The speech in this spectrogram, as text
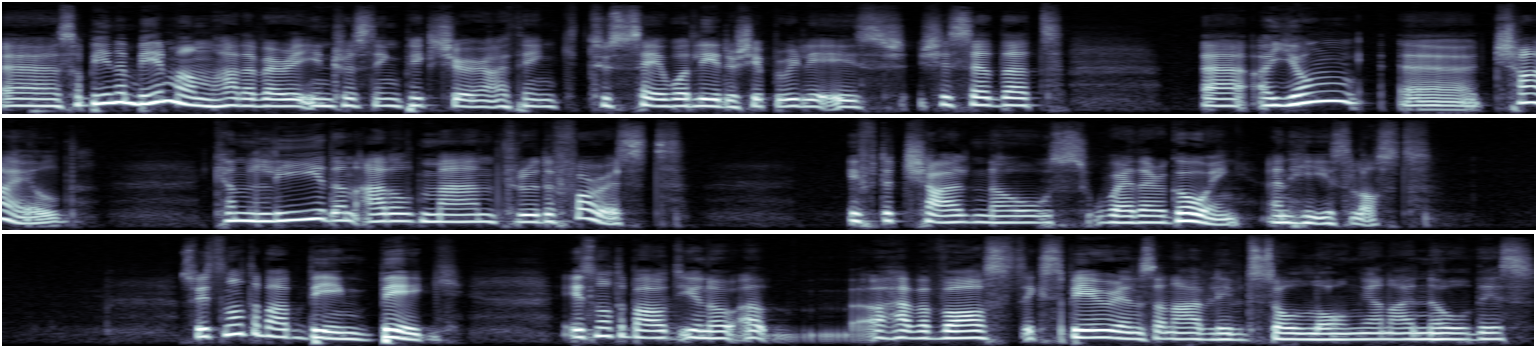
uh, Sabine Biermann had a very interesting picture. I think to say what leadership really is. She said that uh, a young uh, child can lead an adult man through the forest if the child knows where they're going and he is lost. So it's not about being big. It's not about, you know, uh, I have a vast experience and I've lived so long and I know this.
